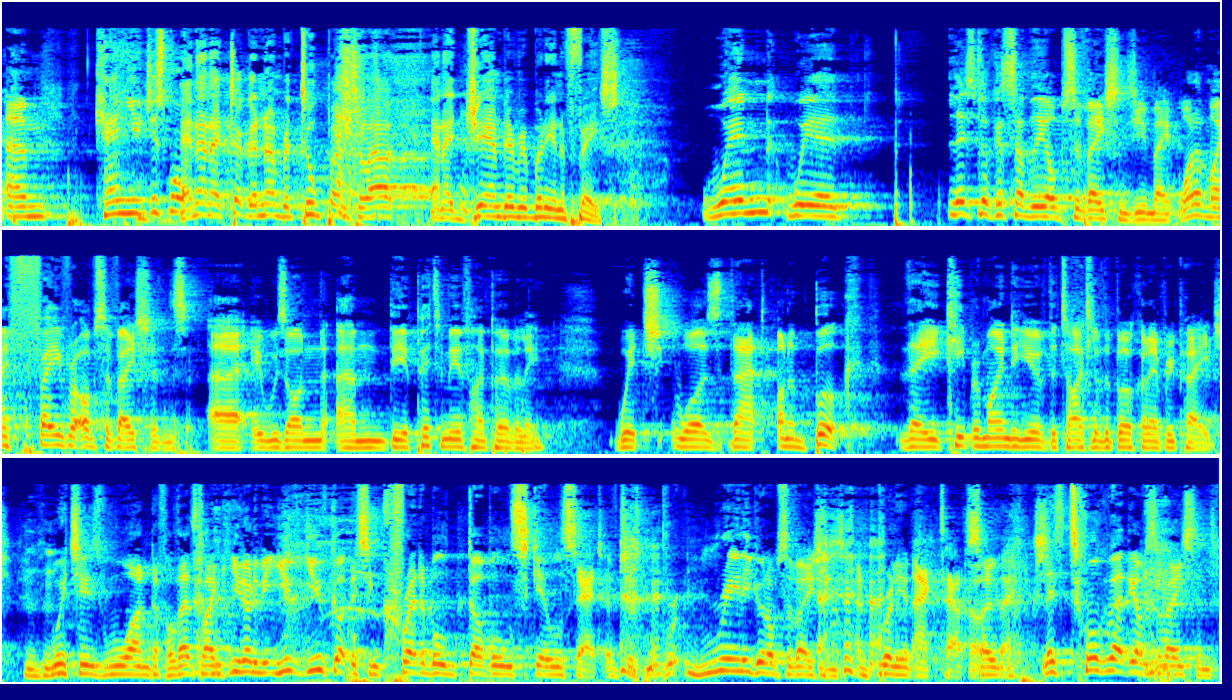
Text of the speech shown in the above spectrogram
um, can you just walk And then I took a number two pencil out and I jammed everybody in the face. when we're let's look at some of the observations you make one of my favorite observations uh, it was on um, the epitome of hyperbole which was that on a book they keep reminding you of the title of the book on every page mm-hmm. which is wonderful that's like you know what i mean you, you've got this incredible double skill set of just br- really good observations and brilliant act out oh, so thanks. let's talk about the observations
